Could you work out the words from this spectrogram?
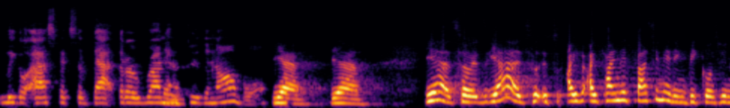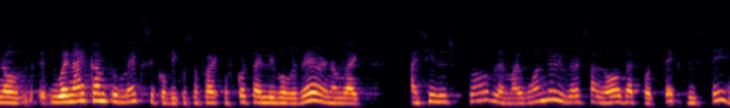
legal aspects of that that are running Yeah. through the novel. Yeah, yeah, yeah so it's yeah it's, it's I, I find it fascinating because you know when i come to mexico because of, I, of course i live over there and i'm like i see this problem i wonder if there's a law that protects this thing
